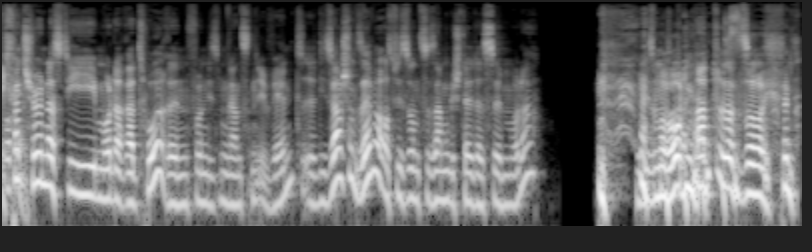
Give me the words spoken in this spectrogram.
Ich okay. fand schön, dass die Moderatorin von diesem ganzen Event, äh, die sah schon selber aus wie so ein zusammengestellter Sim, oder? Mit diesem roten Mantel und so. Ich finde,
